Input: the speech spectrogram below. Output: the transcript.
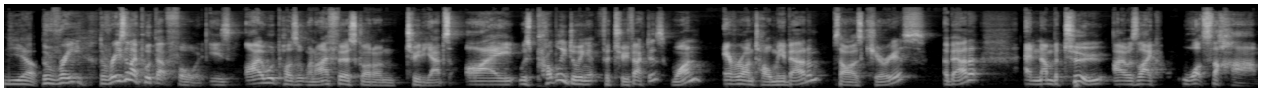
Yeah. The re- the reason I put that forward is I would posit when I first got on to the apps, I was probably doing it for two factors. One, everyone told me about them, so I was curious about it. And number two, I was like, what's the harm?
